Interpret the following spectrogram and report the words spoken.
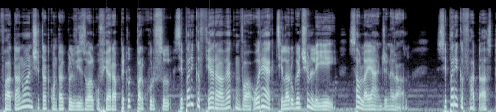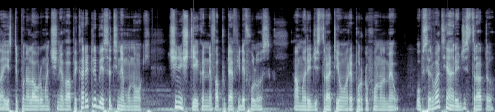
fata nu a încetat contactul vizual cu fiara pe tot parcursul. Se pare că fiara avea cumva o reacție la rugăciunile ei, sau la ea în general. Se pare că fata asta este până la urmă cineva pe care trebuie să ținem un ochi. Cine știe când ne va putea fi de folos? Am înregistrat eu în reportofonul meu. Observația înregistrată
